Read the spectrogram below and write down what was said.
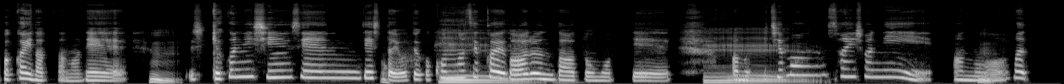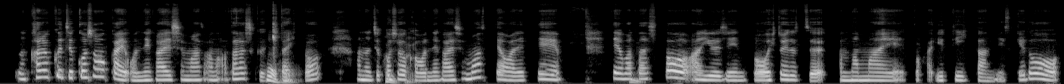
ばっかりだったので、うん。逆に新鮮でしたよ。というか、こんな世界があるんだと思って、あの、一番最初に、あの、まあ、軽く自己紹介お願いします。あの、新しく来たほう人、あの、自己紹介お願いしますって言われて、で、私とあ友人と一人ずつあ名前とか言っていったんですけど、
